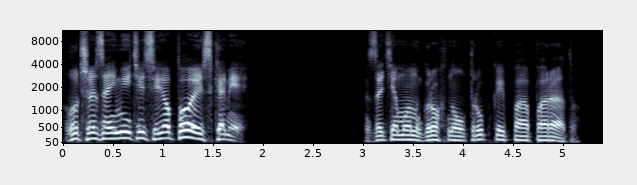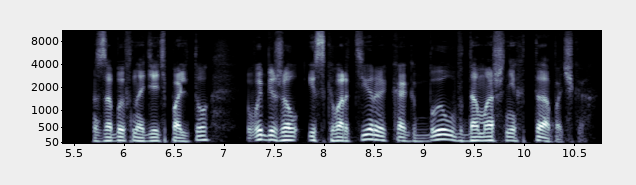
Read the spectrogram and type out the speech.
Лучше займитесь ее поисками!» Затем он грохнул трубкой по аппарату. Забыв надеть пальто, выбежал из квартиры, как был в домашних тапочках.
